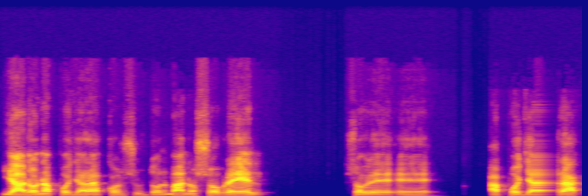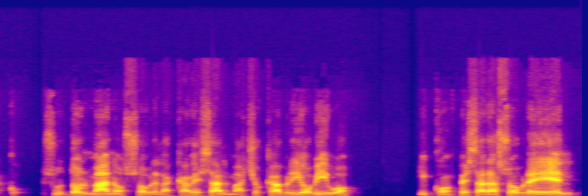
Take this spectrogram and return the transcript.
y Aarón apoyará con sus dos manos sobre él, sobre, eh, apoyará sus dos manos sobre la cabeza del macho cabrío vivo y confesará sobre él,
